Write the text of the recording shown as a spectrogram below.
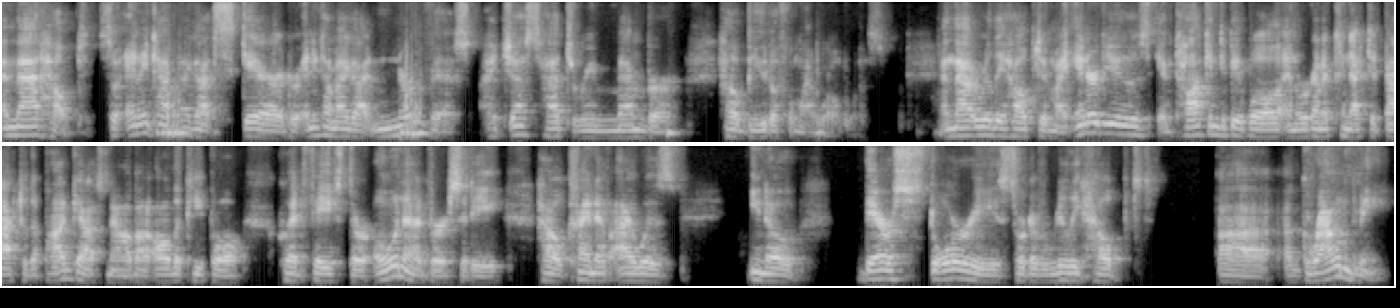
And that helped. So anytime I got scared or anytime I got nervous, I just had to remember how beautiful my world was. And that really helped in my interviews, in talking to people. And we're going to connect it back to the podcast now about all the people who had faced their own adversity, how kind of I was, you know, their stories sort of really helped uh, ground me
